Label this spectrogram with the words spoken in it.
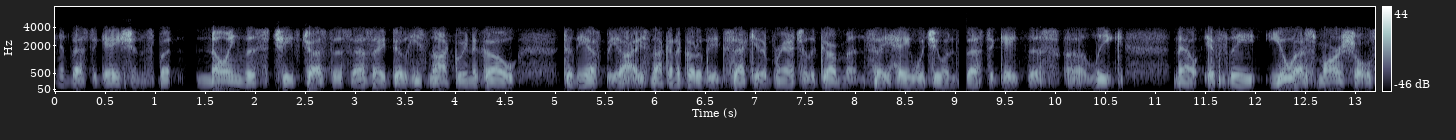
investigations. But knowing this Chief Justice as I do, he's not going to go to the FBI. He's not going to go to the executive branch of the government and say, hey, would you investigate this uh, leak? Now, if the U.S. Marshals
